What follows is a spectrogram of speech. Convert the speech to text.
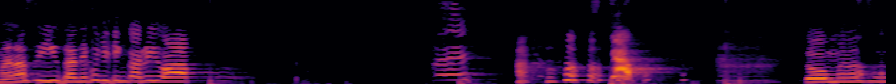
मनसी उधर देखो चीटिंग कर रही हो आप। तो मनसी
